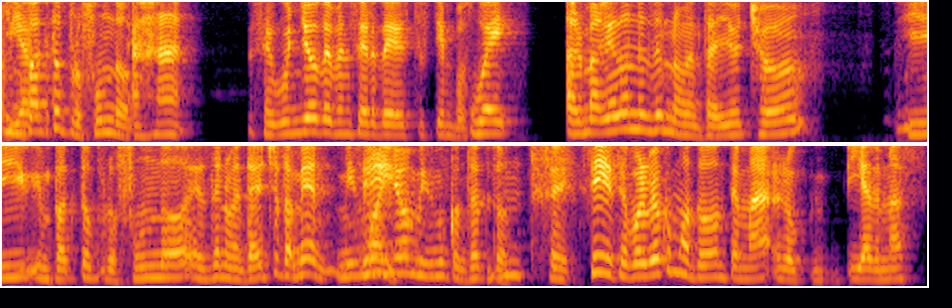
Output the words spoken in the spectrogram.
Impacto profundo. Ajá. Según yo, deben ser de estos tiempos. Güey, Armageddon es del 98 y Impacto Profundo es de 98 también. Mismo año, mismo concepto. Sí. Sí, se volvió como todo un tema y además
